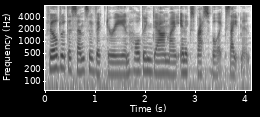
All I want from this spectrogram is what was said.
filled with a sense of victory and holding down my inexpressible excitement.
